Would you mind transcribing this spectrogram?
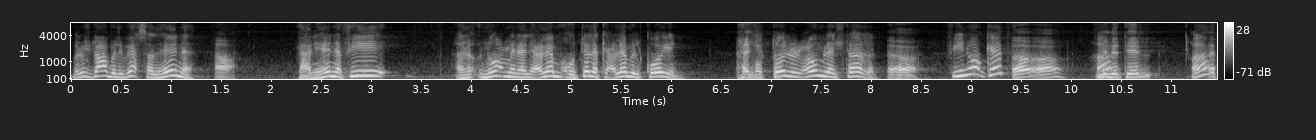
ملوش دعوة باللي بيحصل هنا. آه. يعني هنا في نوع من الإعلام قلت لك إعلام الكوين. حط له العملة يشتغل آه. في نوع كده؟ آه آه. من التل آه.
